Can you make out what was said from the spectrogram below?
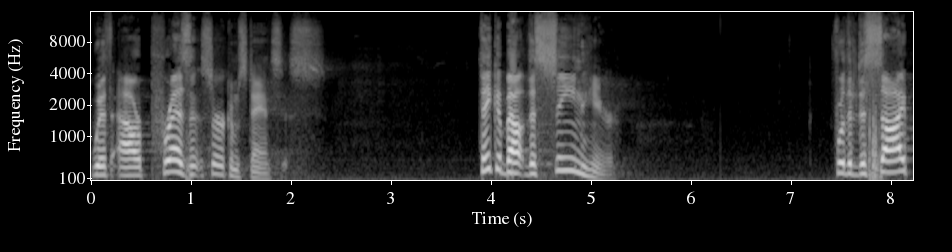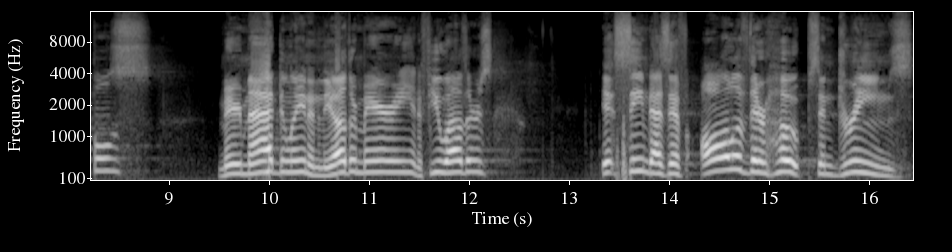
with our present circumstances. Think about the scene here. For the disciples, Mary Magdalene and the other Mary and a few others, it seemed as if all of their hopes and dreams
